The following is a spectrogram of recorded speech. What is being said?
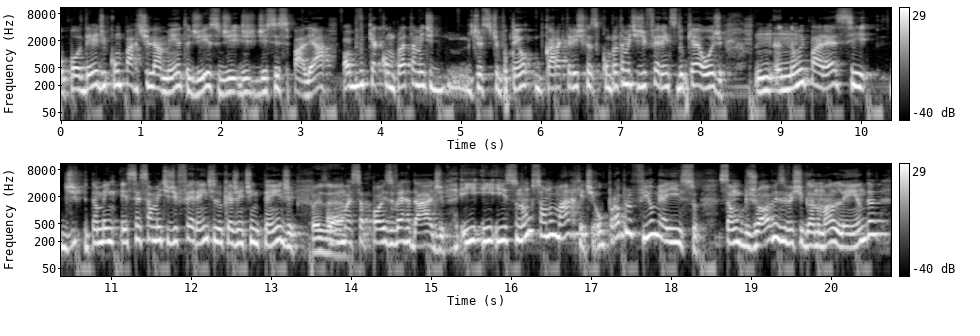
o poder de compartilhamento disso, de, de, de se espalhar. Óbvio que é completamente tipo, tem características completamente diferentes do que é hoje. Não me parece também essencialmente diferente do que a gente entende pois como é. essa pós-verdade. E, e, isso não só no marketing, o próprio filme é isso. São jovens investigando uma lenda,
